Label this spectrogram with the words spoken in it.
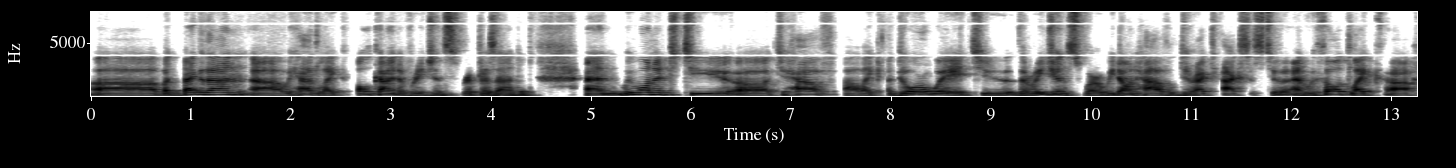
uh, but back then uh, we had like all kind of regions represented, and we wanted to uh, to have uh, like a doorway to the regions where we don't have direct access to. And we thought like uh,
